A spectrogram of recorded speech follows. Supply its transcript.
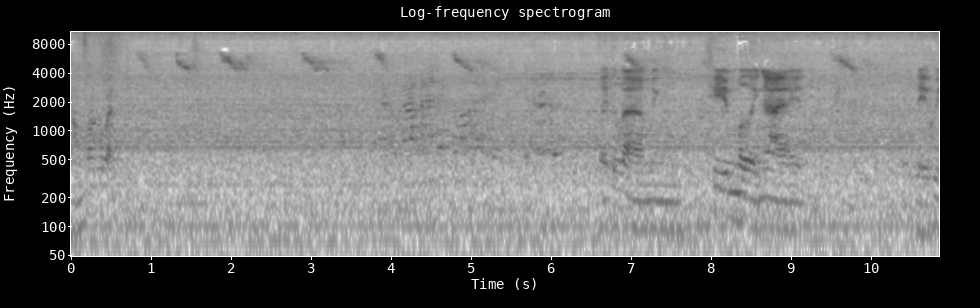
Nóng quá các bạn. Đấy, tức là mình khi mời ngài để hủy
